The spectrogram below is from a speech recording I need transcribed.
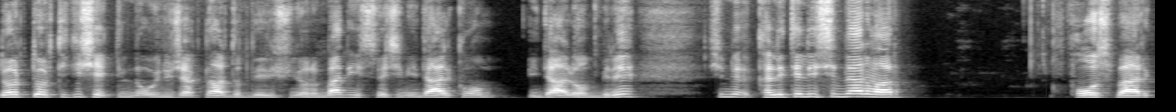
4-4-2 şeklinde oynayacaklardır diye düşünüyorum ben. İsveç'in ideal, ideal 11'i. Şimdi kaliteli isimler var. Forsberg,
